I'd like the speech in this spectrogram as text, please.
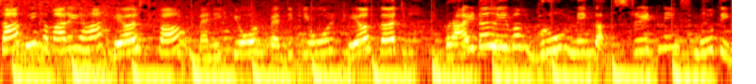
साथ ही हमारे यहाँ hair spa manicure pedicure hair cut bridal एवं groom makeup straightening smoothing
